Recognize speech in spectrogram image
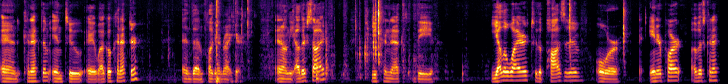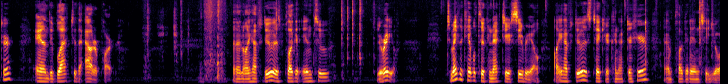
and connect them into a WAGO connector and then plug it in right here. And on the other side, you connect the yellow wire to the positive or inner part of this connector and the black to the outer part. And all you have to do is plug it into your radio. To make the cable to connect to your cRIO, all you have to do is take your connector here and plug it into your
